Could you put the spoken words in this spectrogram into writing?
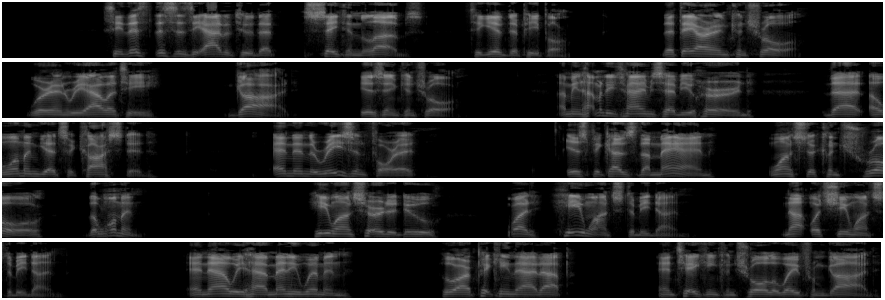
See, this, this is the attitude that Satan loves to give to people that they are in control, where in reality, God is in control. I mean, how many times have you heard that a woman gets accosted, and then the reason for it is because the man wants to control the woman. He wants her to do what he wants to be done, not what she wants to be done. And now we have many women who are picking that up and taking control away from God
